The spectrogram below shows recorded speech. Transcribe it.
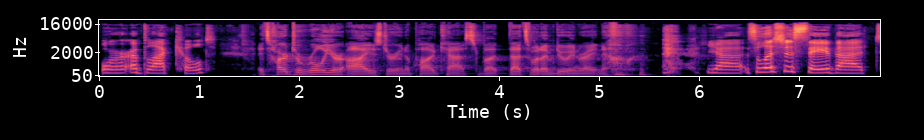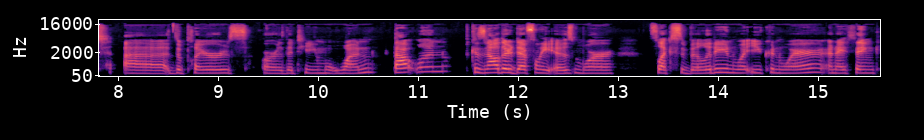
or a black kilt. It's hard to roll your eyes during a podcast, but that's what I'm doing right now. Yeah, so let's just say that uh, the players or the team won that one because now there definitely is more flexibility in what you can wear. And I think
